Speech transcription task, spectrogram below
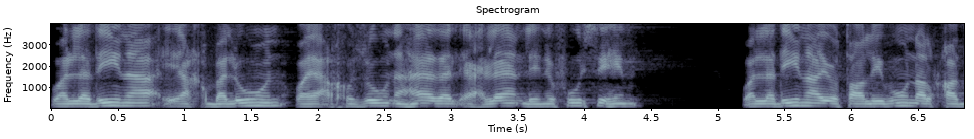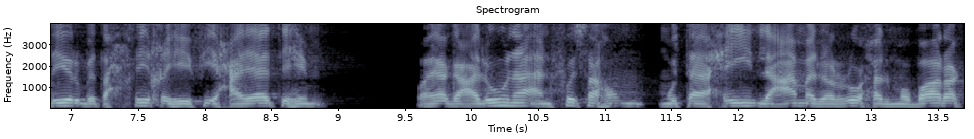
والذين يقبلون ويأخذون هذا الإعلان لنفوسهم والذين يطالبون القدير بتحقيقه في حياتهم ويجعلون أنفسهم متاحين لعمل الروح المبارك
